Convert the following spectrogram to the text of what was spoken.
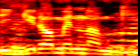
এই গ্রামের নাম কি?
